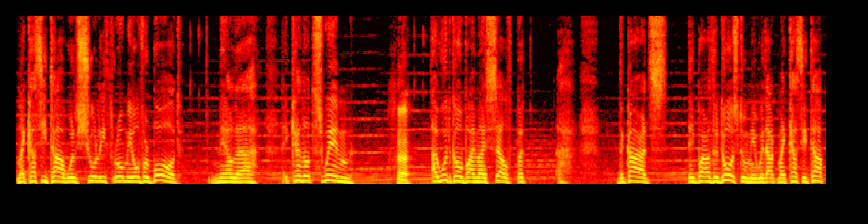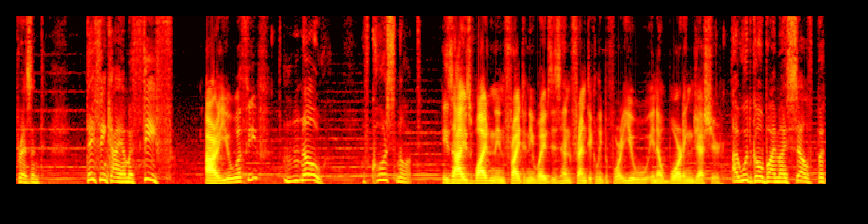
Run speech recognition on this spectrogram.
my Kasita will surely throw me overboard. Merla, I cannot swim. Huh. I would go by myself, but... Uh, the guards, they bar the doors to me without my Kasita present. They think I am a thief. Are you a thief? No, of course not. His eyes widen in fright and he waves his hand frantically before you in a warning gesture. I would go by myself, but...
